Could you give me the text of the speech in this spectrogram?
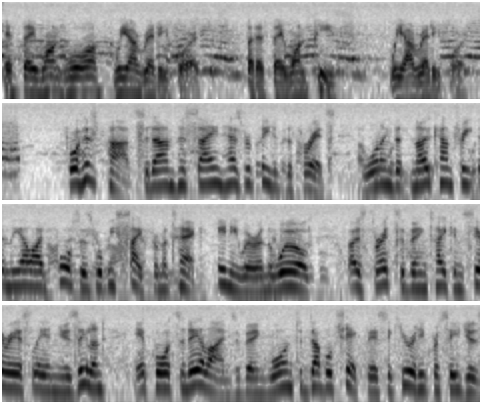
If they want war, we are ready for it. But if they want peace, we are ready for it. For his part, Saddam Hussein has repeated the threats, warning that no country in the Allied forces will be safe from attack anywhere in the world. Those threats are being taken seriously in New Zealand. Airports and airlines are being warned to double-check their security procedures.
